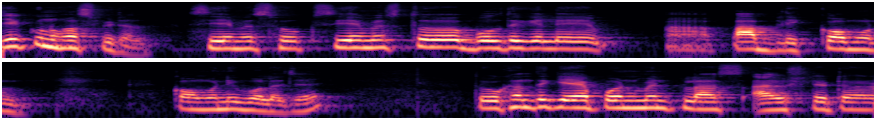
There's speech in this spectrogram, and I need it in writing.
যে কোনো হসপিটাল, সিএমএস হোক, সিএমএস তো বলতে গেলে পাবলিক কমন কমনই বলা যায়। তো ওখান থেকে অ্যাপয়েন্টমেন্ট প্লাস আয়ুষ লেটার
